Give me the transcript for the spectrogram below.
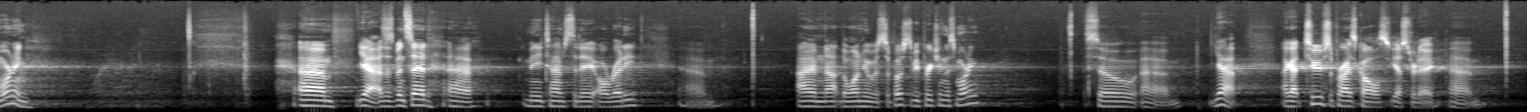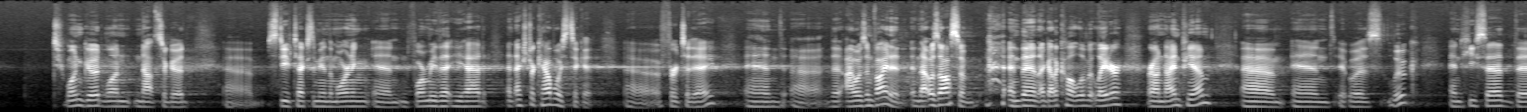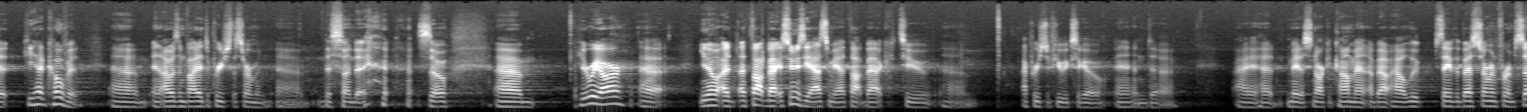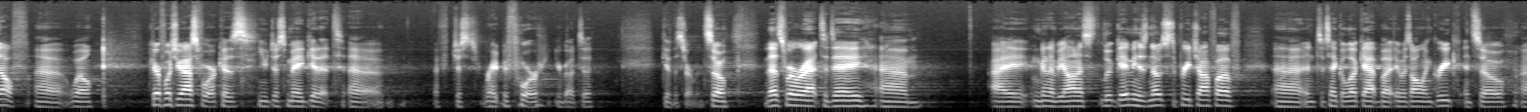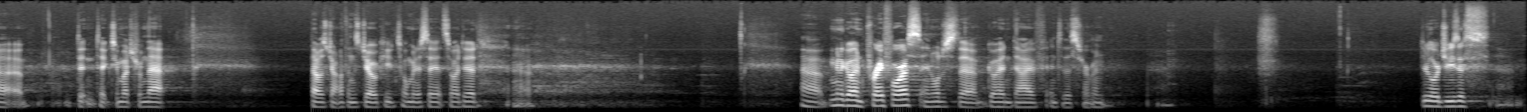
morning. Um, yeah, as has been said uh, many times today already, um, I am not the one who was supposed to be preaching this morning. So, um, yeah, I got two surprise calls yesterday. Um, one good, one not so good. Uh, Steve texted me in the morning and informed me that he had an extra Cowboys ticket uh, for today and uh, that I was invited, and that was awesome. and then I got a call a little bit later, around 9 p.m., um, and it was Luke, and he said that he had COVID, um, and I was invited to preach the sermon uh, this Sunday. so um, here we are. Uh, you know, I, I, thought back, as soon as he asked me, I thought back to, um, I preached a few weeks ago, and uh, I had made a snarky comment about how Luke saved the best sermon for himself. Uh, well, careful what you ask for because you just may get it uh, just right before you're about to give the sermon. So that's where we're at today. Um, I am going to be honest, Luke gave me his notes to preach off of uh, and to take a look at, but it was all in Greek, and so uh, didn't take too much from that. That was Jonathan's joke. He told me to say it, so I did. Uh, Uh, I'm going to go ahead and pray for us, and we'll just uh, go ahead and dive into this sermon. Dear Lord Jesus, um,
